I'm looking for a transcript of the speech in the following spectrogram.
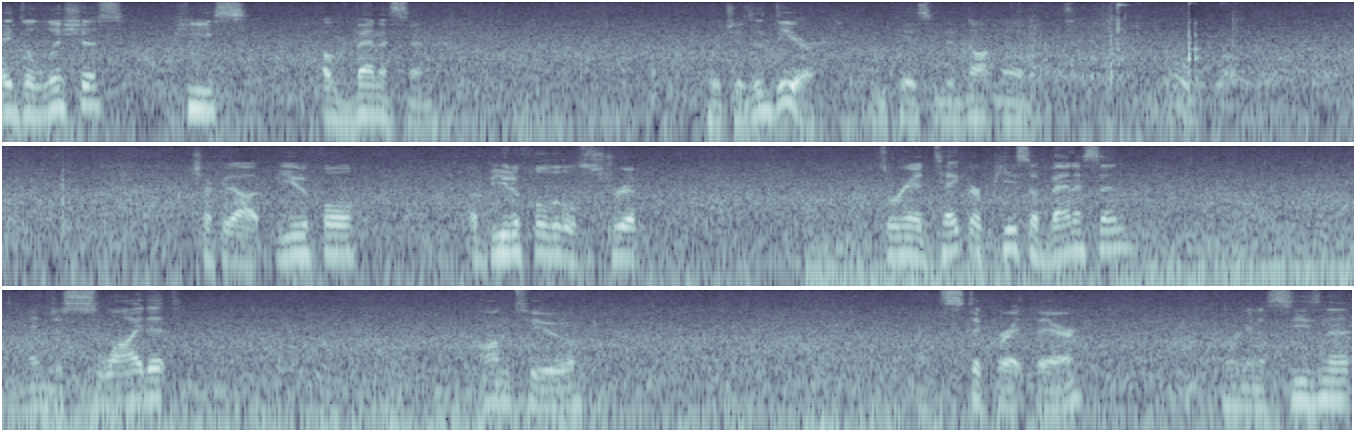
a delicious piece of venison, which is a deer, in case you did not know that. Check it out, beautiful, a beautiful little strip. So we're gonna take our piece of venison and just slide it onto that stick right there. We're gonna season it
